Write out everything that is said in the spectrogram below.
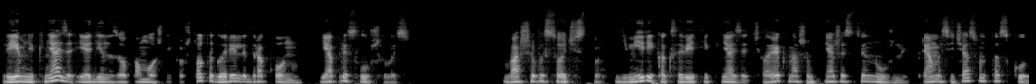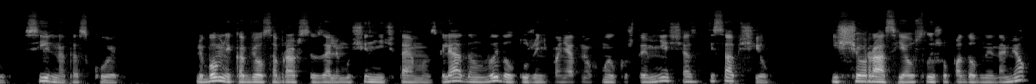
Преемник князя и один из его помощников что-то говорили дракону. Я прислушалась. «Ваше Высочество, Демирий, как советник князя, человек в нашем княжестве нужный. Прямо сейчас он тоскует. Сильно тоскует. Любовник обвел собравшихся в зале мужчин нечитаемым взглядом, выдал ту же непонятную ухмылку, что и мне сейчас, и сообщил. Еще раз я услышу подобный намек,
